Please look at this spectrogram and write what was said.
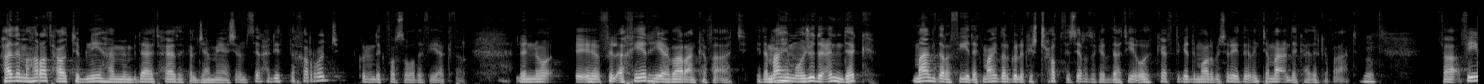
هذه المهارات حاول تبنيها من بداية حياتك الجامعية عشان لما يصير حديث تخرج يكون عندك فرصة وظيفية أكثر. لأنه في الأخير هي عبارة عن كفاءات، إذا ما هي موجودة عندك ما أقدر أفيدك، ما أقدر أقول لك إيش تحط في سيرتك الذاتية وكيف تقدم موارد بشرية إذا أنت ما عندك هذه الكفاءات. م. ففي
